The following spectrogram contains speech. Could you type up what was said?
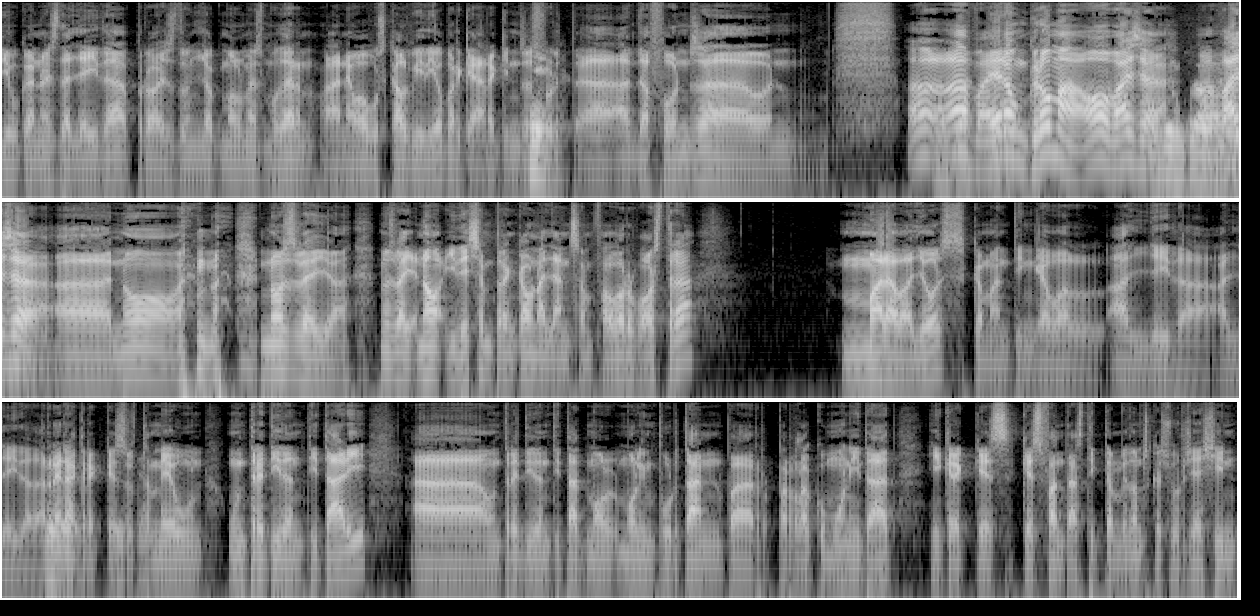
diu que no és de Lleida, però és d'un lloc molt més modern. Aneu a buscar el vídeo perquè ara aquí ens surt uh, de fons uh, on... Ah, ah, era un croma! Oh, vaja! Croma, vaja! Uh, no, no, no es veia. No es veia. No, i deixa'm trencar una llança en favor vostre meravellós que mantingueu el, el, Lleida, el Lleida darrere. Sí, Crec que és sí, sí. també un, un tret identitari, uh, un tret d'identitat molt, molt important per, per la comunitat i crec que és, que és fantàstic també doncs, que sorgeixin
